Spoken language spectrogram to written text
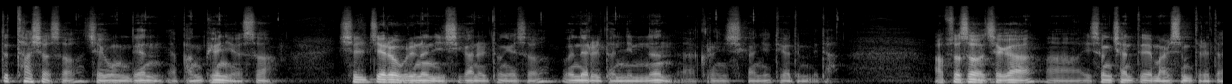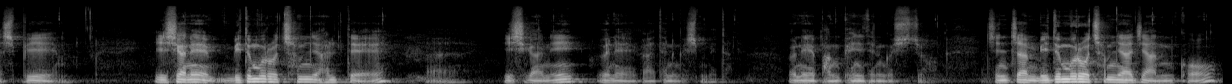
뜻하셔서 제공된 방편이어서 실제로 우리는 이 시간을 통해서 은혜를 덧입는 그런 시간이 되어야 됩니다. 앞서서 제가 아, 이 성찬 때 말씀드렸다시피 이 시간에 믿음으로 참여할 때이 아, 시간이 은혜가 되는 것입니다. 은혜의 방편이 되는 것이죠. 진짜 믿음으로 참여하지 않고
